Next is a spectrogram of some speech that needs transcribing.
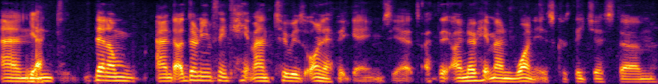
And Yeah. then I'm and I don't even think Hitman 2 is on Epic Games yet. I think I know Hitman 1 is because they just um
